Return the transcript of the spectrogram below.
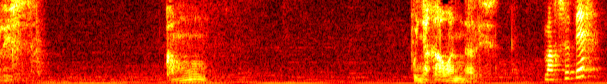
Lis, kamu punya kawan nggak, Lis? Maksudnya?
